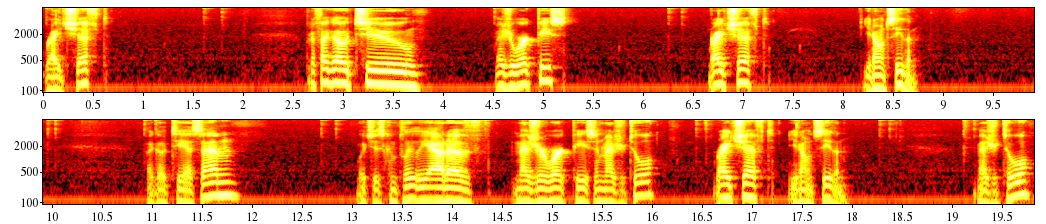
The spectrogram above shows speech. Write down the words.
right shift. But if I go to measure workpiece, right shift, you don't see them. If I go TSM, which is completely out of measure workpiece and measure tool, right shift, you don't see them. Measure tool,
